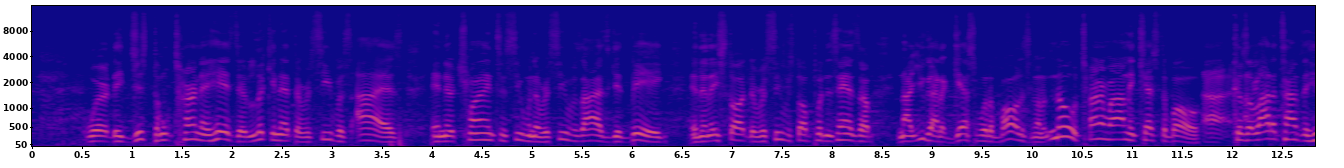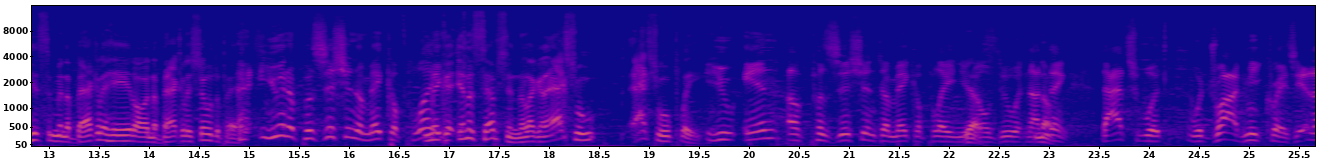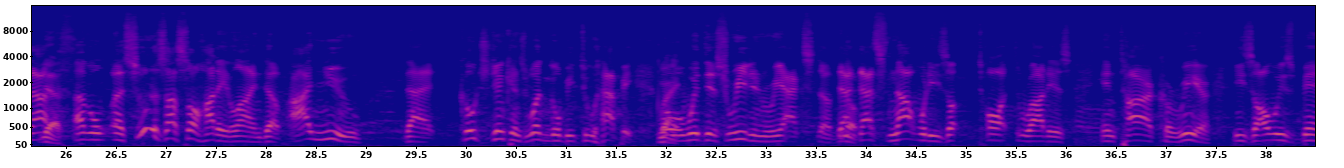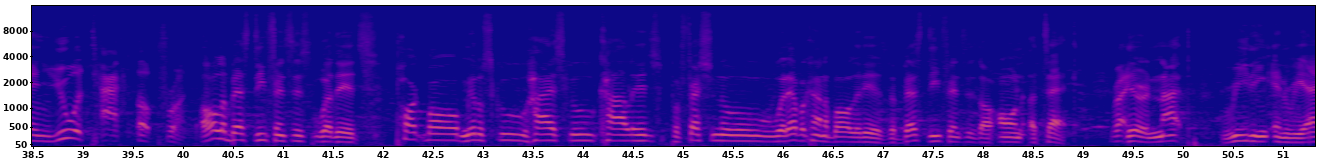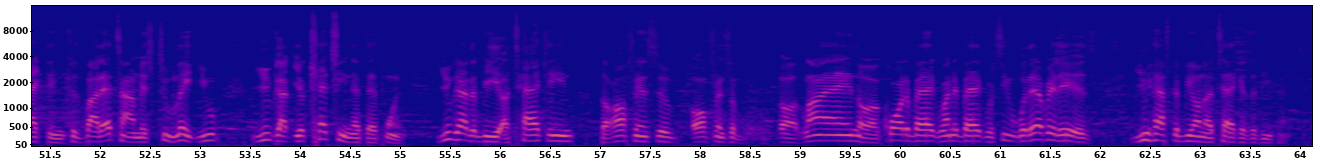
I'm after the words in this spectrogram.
where they just don't turn their heads. They're looking at the receiver's eyes and they're trying to see when the receiver's eyes get big and then they start the receiver start putting his hands up. Now you got to guess where the ball is going to. No, turn around and catch the ball Uh, because a lot of times it hits them in the back of the head or in the back of the shoulder pad. You're in a position to make a play. Make an interception, like an actual actual play. you in a position to make a play and you Yes. don't do it. And I No. think that's what would drive me crazy. And I, Yes. I, as soon as I saw how they lined up, I knew that Coach Jenkins wasn't going to be too happy uh, Right. with this read and react stuff. That No. that's not what he's uh, taught throughout his entire career. He's always been you attack up front. all the best defenses, whether it's park ball, middle school, high school, college, professional, whatever kind of ball it is, the best defenses are on attack. Right. They're not reading and reacting because by that time it's too late. You you got you're catching at that point. You got to be attacking the offensive offensive uh, line or quarterback, running back, receiver, whatever it is. You have to be on attack as a defense.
